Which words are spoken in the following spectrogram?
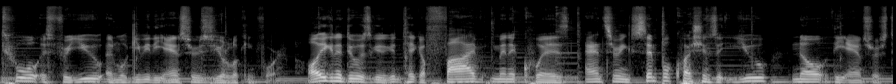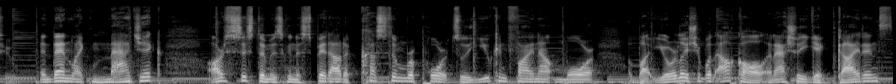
tool is for you and will give you the answers you're looking for. All you're gonna do is you're gonna take a five minute quiz answering simple questions that you know the answers to. And then, like magic, our system is going to spit out a custom report so that you can find out more about your relationship with alcohol and actually get guidance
